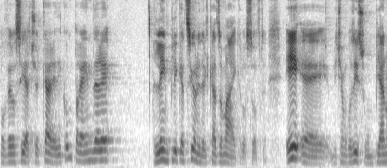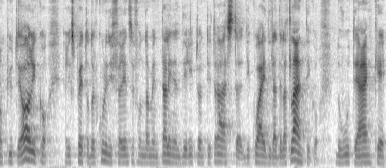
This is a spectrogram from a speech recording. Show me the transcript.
ovvero sia cercare di comprendere le implicazioni del caso Microsoft e eh, diciamo così su un piano più teorico rispetto ad alcune differenze fondamentali nel diritto antitrust di qua e di là dell'Atlantico dovute anche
